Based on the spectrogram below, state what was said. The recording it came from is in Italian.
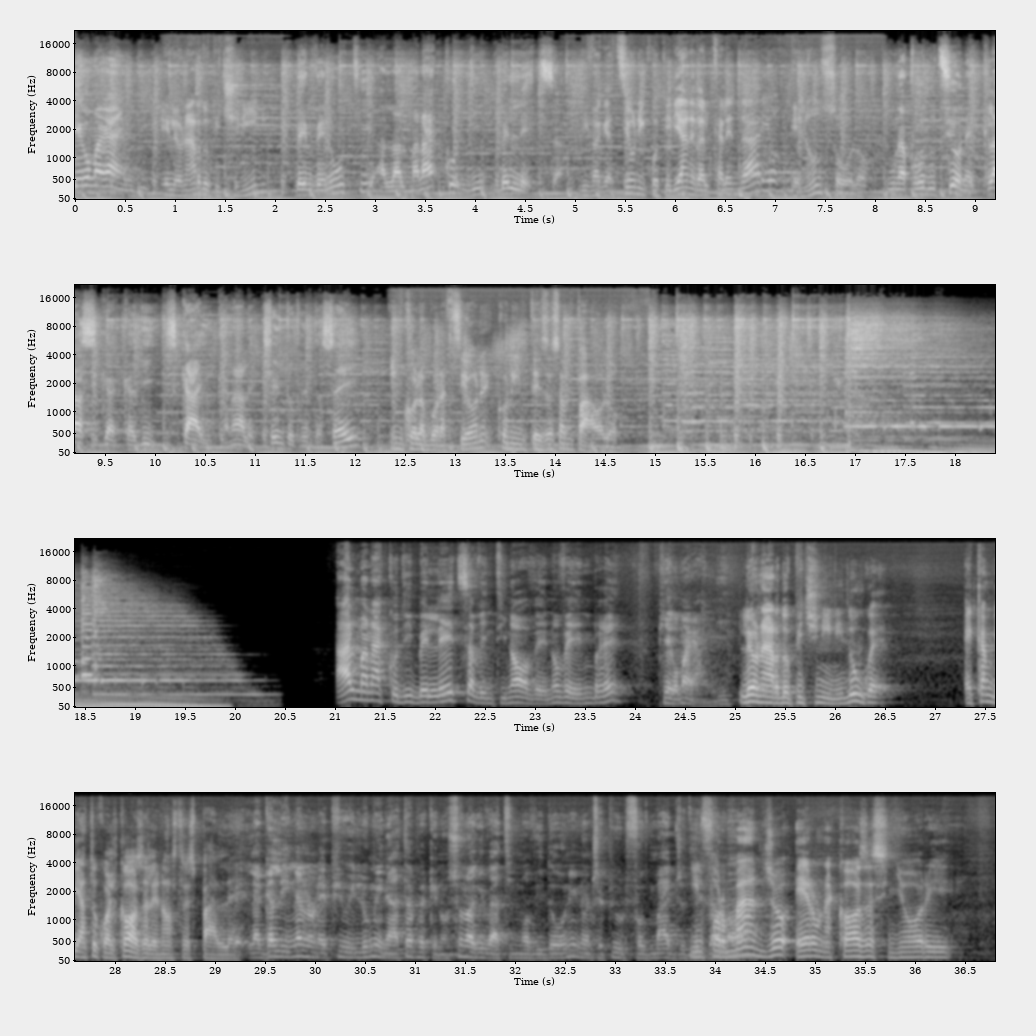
Piero Maranghi. e Leonardo Piccinini, Benvenuti all'Almanacco di Bellezza, divagazioni quotidiane dal calendario e non solo, una produzione classica HD Sky, canale 136. in collaborazione con Intesa San Paolo. Almanacco di Bellezza, 29 novembre, Piero Maranghi. Leonardo Piccinini, dunque è cambiato qualcosa alle nostre spalle. La gallina non è più illuminata perché non sono arrivati i nuovi doni, non c'è più il formaggio di Il Zamò. formaggio era una cosa, signori,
